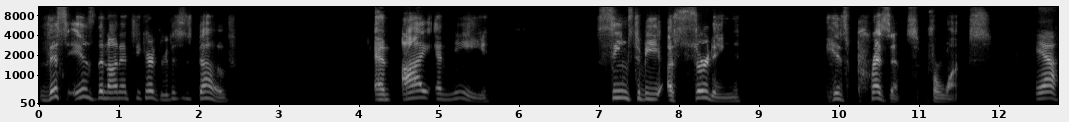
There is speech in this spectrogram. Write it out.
this is the non-entity character. This is Dove, and I and me seems to be asserting his presence for once. Yeah,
